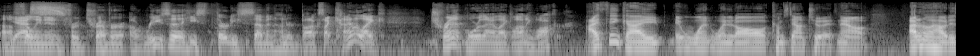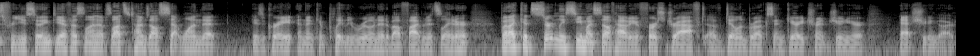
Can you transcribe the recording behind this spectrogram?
Uh, yes. filling in for Trevor Ariza. He's thirty seven hundred bucks. I kind of like Trent more than I like Lonnie Walker. I think I it when when it all comes down to it. Now, I don't know how it is for you setting DFS lineups. Lots of times I'll set one that is great and then completely ruin it about five minutes later. But I could certainly see myself having a first draft of Dillon Brooks and Gary Trent Jr. at shooting guard.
